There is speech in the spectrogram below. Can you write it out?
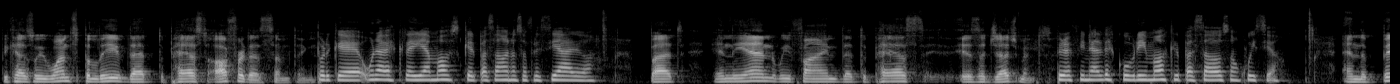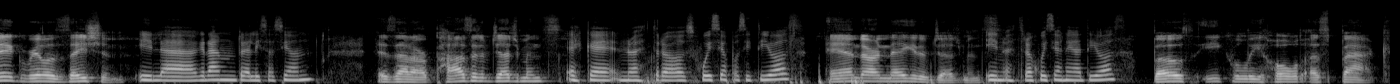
Because we once believed that the past offered us something, Porque una vez creíamos que el pasado nos ofrecía algo, but in the end, we find that the past is a judgment. pero al final descubrimos que el pasado son juicios. And the big realization Y la gran realización is that our positive judgments es que nuestros juicios positivos and our negative judgments y nuestros juicios negativos both equally hold us back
